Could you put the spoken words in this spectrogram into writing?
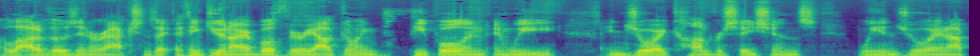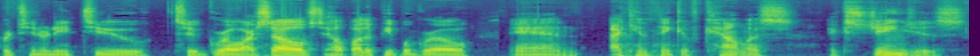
a lot of those interactions. I, I, think you and I are both very outgoing people and, and we enjoy conversations. We enjoy an opportunity to to grow ourselves, to help other people grow. And I can think of countless exchanges,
